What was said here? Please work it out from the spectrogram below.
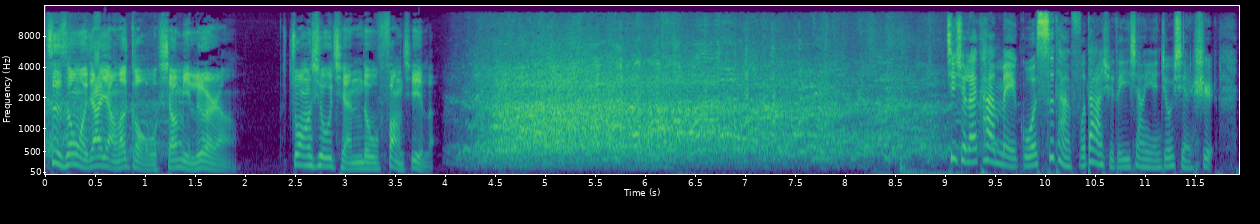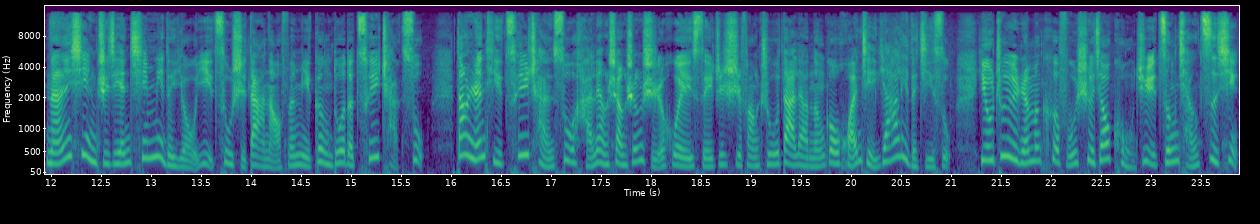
自从我家养了狗小米乐啊。装修前都放弃了。继续来看美国斯坦福大学的一项研究显示，男性之间亲密的友谊促使大脑分泌更多的催产素。当人体催产素含量上升时，会随之释放出大量能够缓解压力的激素，有助于人们克服社交恐惧、增强自信。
